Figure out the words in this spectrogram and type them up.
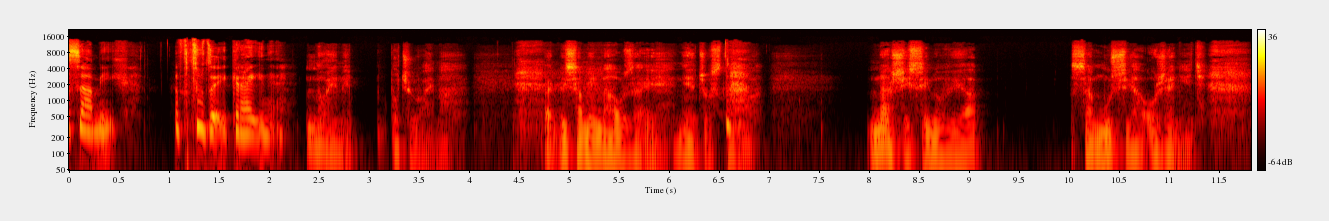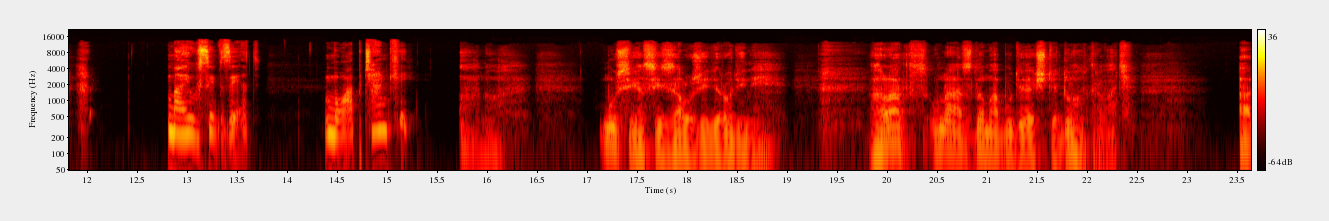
Samých. V cudzej krajine. Noemi, počúvaj ma. Ak by sa mi naozaj niečo stalo, naši synovia sa musia oženiť. Majú si vziať Moabčanky? Áno. Musia si založiť rodiny. Hlad u nás doma bude ešte dlho trvať. A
